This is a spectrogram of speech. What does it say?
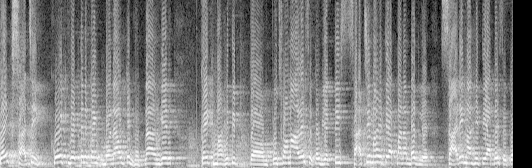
કંઈક સાચી, કોઈક વ્યક્તિને કંઈક બનાવ કે ઘટના અંગે કંઈક માહિતી પૂછવામાં આવે છે, તો વ્યક્તિ સાચી માહિતી આપવાના બદલે સારી માહિતી આપે છે. તો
